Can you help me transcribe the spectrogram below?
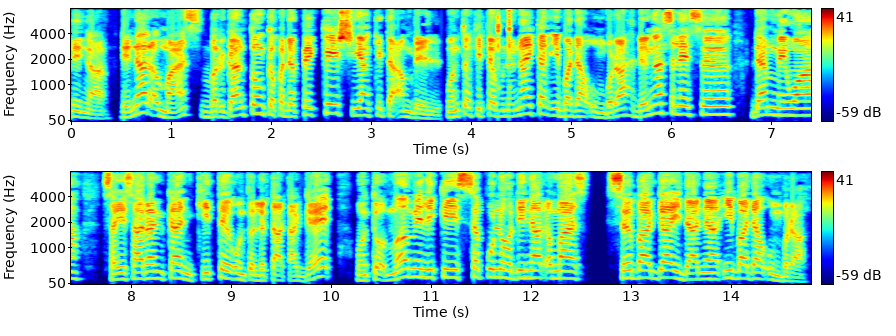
dinar. Dinar emas bergantung kepada pakej yang kita ambil. Untuk kita menunaikan ibadah umrah dengan selesa dan mewah, saya sarankan kita untuk letak target untuk memiliki 10 dinar emas sebagai dana ibadah umrah.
